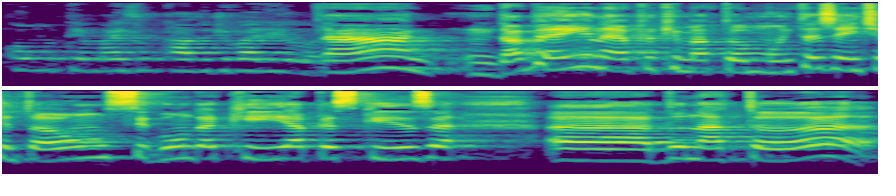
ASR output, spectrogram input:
como ter mais um caso de varíola. Ah, ainda bem, né? Porque matou muita gente. Então, segundo aqui a pesquisa uh, do Natan,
